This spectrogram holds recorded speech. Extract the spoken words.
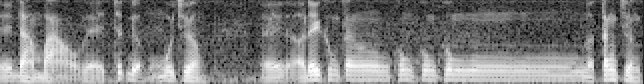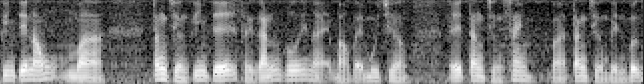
ờ, đảm bảo về chất lượng môi trường. Ở đây không tăng không không không là tăng trưởng kinh tế nóng mà tăng trưởng kinh tế phải gắn với lại bảo vệ môi trường, tăng trưởng xanh và tăng trưởng bền vững.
